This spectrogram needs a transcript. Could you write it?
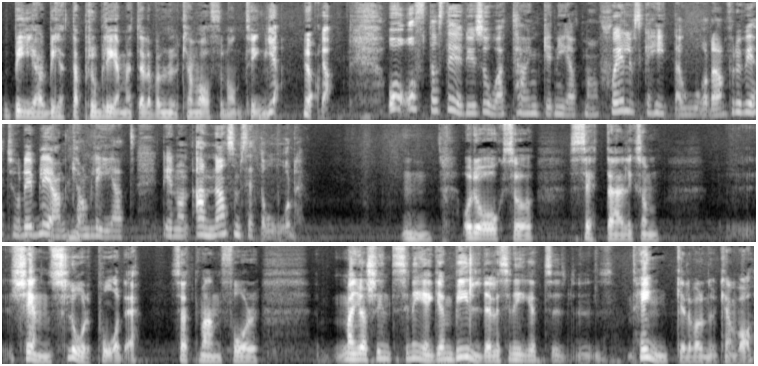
bearbeta problemet eller vad det nu kan vara för någonting. Ja, ja. ja. Och oftast är det ju så att tanken är att man själv ska hitta orden. För du vet hur det ibland kan bli att det är någon annan som sätter ord. Och då också sätta liksom eh, känslor på det. Så att man får man gör sig inte sin egen bild eller sin eget eh, tänk eller vad det nu kan vara.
